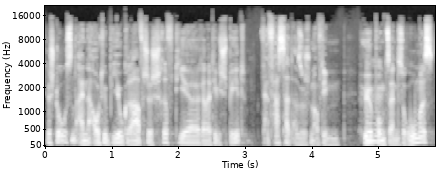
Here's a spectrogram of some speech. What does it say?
gestoßen, eine autobiografische Schrift, die er relativ spät verfasst hat, also schon auf dem Höhepunkt mhm. seines Ruhmes.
